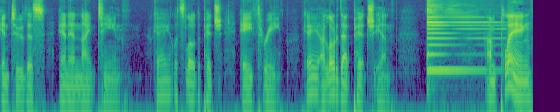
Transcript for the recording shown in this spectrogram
into this NN19. Okay, let's load the pitch A3. Okay, I loaded that pitch in. I'm playing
